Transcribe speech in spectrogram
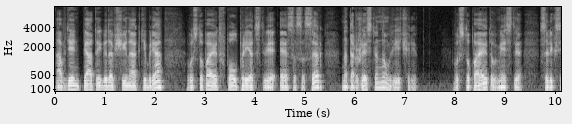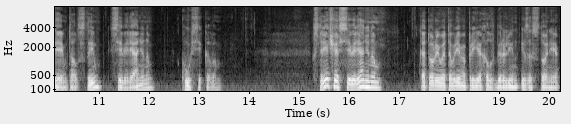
а в день пятой годовщины октября выступает в полпредстве СССР на торжественном вечере. Выступает вместе с Алексеем Толстым, северянином Кусиковым. Встреча с северянином, который в это время приехал в Берлин из Эстонии,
